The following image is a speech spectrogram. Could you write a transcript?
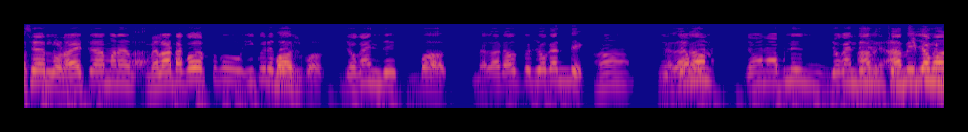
এসে লড়াইটা মানে মেলাটাকেও একটু ই করে বাস বাস। জগাইন দেখ। বাস। মেলাটাও তো যোগান দেখ। হ্যাঁ যেমন যেমন আপনি জগাইন আমি- আমি যেমন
